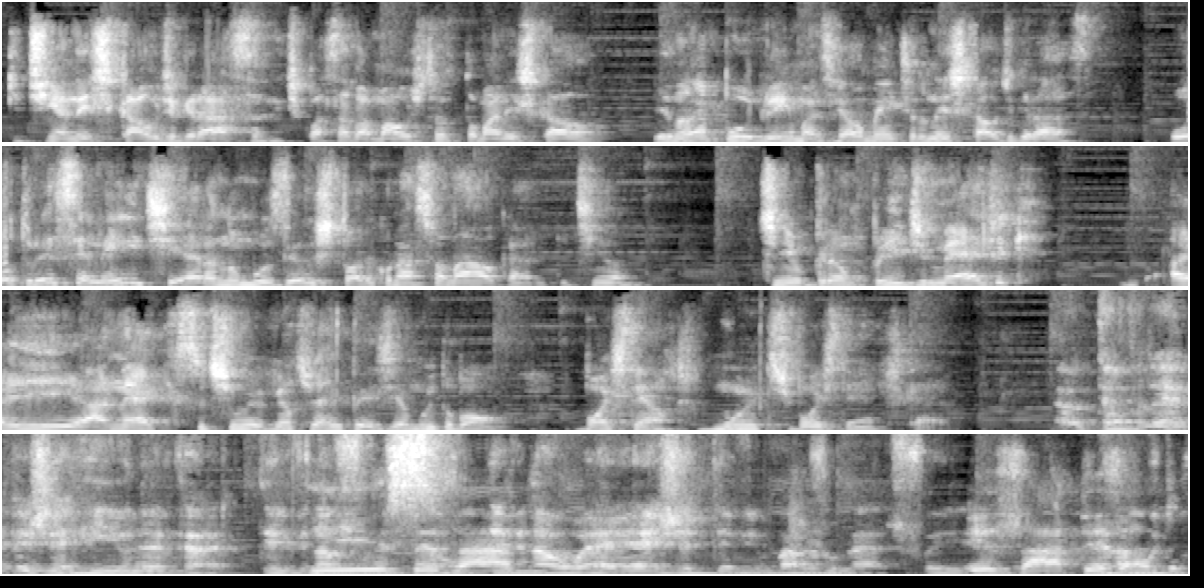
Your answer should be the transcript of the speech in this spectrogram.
que tinha Nescau de graça, a gente passava mal de tanto tomar Nescau. E não é público, hein, mas realmente era Nescau de graça. Outro excelente era no Museu Histórico Nacional, cara, que tinha tinha o Grand Prix de Magic aí anexo tinha um evento de RPG, muito bom. Bons tempos, muitos bons tempos, cara. É o tempo do RPG Rio, né, cara? Teve na Isso, Função, exato. teve na UERJ, teve em vários lugares. Foi, exato, exato.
